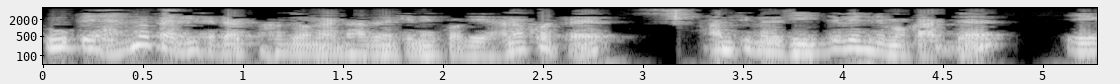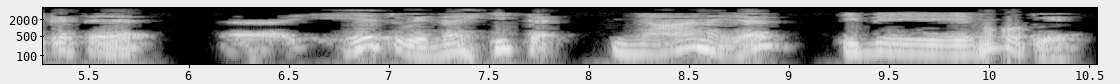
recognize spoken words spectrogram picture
රූපේ හැම පැතිකඩක් හඳුන ගන්න හදන කෙනෙක් වගේ යනකොට අන්තිමට සිද්ධ වෙන්නේ මොකද්ද? ඒකට හේතු වෙන හිත ඥානය ඉබේම කොටු වෙනවා.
